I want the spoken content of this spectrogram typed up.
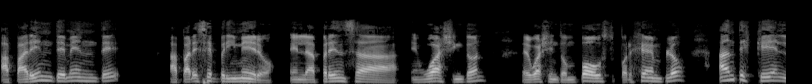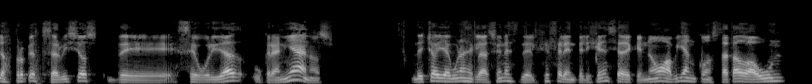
aparentemente aparece primero en la prensa en Washington, el Washington Post, por ejemplo, antes que en los propios servicios de seguridad ucranianos. De hecho, hay algunas declaraciones del jefe de la inteligencia de que no habían constatado aún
